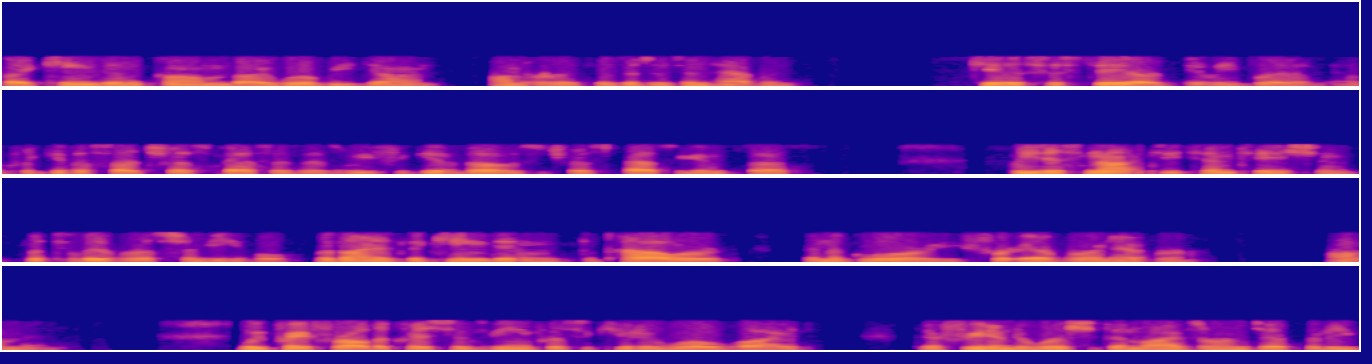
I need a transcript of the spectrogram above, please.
Thy kingdom come, thy will be done, on earth as it is in heaven. Give us this day our daily bread, and forgive us our trespasses, as we forgive those who trespass against us. Lead us not into temptation, but deliver us from evil. For thine is the kingdom, the power, and the glory forever and ever. Amen. We pray for all the Christians being persecuted worldwide. Their freedom to worship and lives are in jeopardy,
